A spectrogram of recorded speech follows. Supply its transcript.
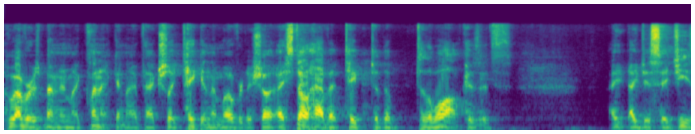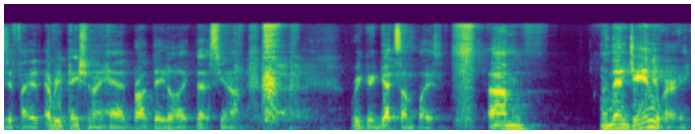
whoever has been in my clinic, and I've actually taken them over to show, I still have it taped to the, to the wall because it's, I, I just say, geez, if I had, every patient I had brought data like this, you know, we could get someplace. Um, and then January.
